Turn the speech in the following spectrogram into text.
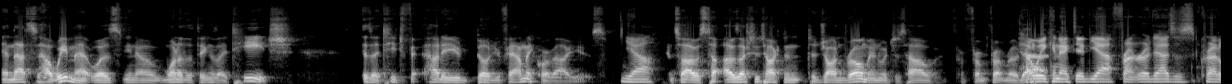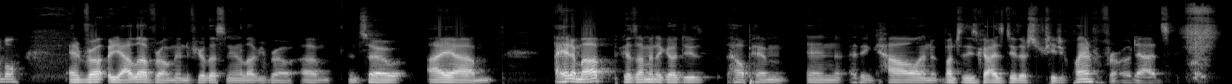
and that's how we met. Was you know one of the things I teach is I teach how do you build your family core values. Yeah. And so I was t- I was actually talking to Jon Vroman, which is how from Front Row Dads. How we connected. Yeah, Front Row Dads is incredible. And yeah, I love Vroman. If you're listening, I love you, bro. Um, and so I um, I hit him up because I'm going to go do help him and I think Hal and a bunch of these guys do their strategic plan for Front Row Dads.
